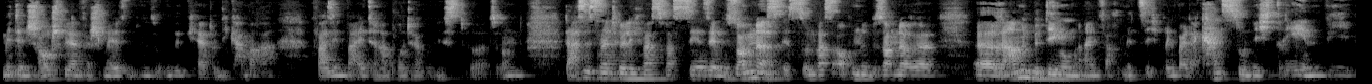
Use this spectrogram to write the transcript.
mit den Schauspielern verschmelzen und so umgekehrt und die Kamera quasi ein weiterer Protagonist wird. Und das ist natürlich was, was sehr, sehr besonders ist und was auch eine besondere äh, Rahmenbedingung einfach mit sich bringt, weil da kannst du nicht drehen wie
